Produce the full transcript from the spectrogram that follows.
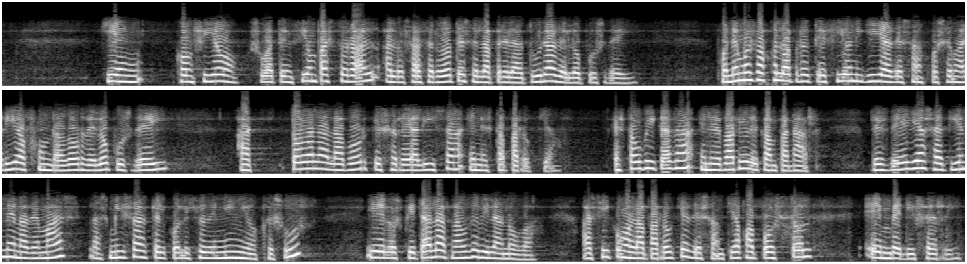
quien confió su atención pastoral a los sacerdotes de la prelatura del Opus Dei. Ponemos bajo la protección y guía de San José María, fundador del Opus Dei, a toda la labor que se realiza en esta parroquia. Está ubicada en el barrio de Campanar, Desde ella se atienden además las misas del Colegio de Niños Jesús y del Hospital Arnau de Vilanova, así como la parroquia de Santiago Apóstol en Beniferri.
